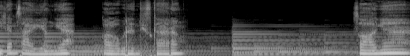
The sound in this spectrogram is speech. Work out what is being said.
Tapi kan sayang ya kalau berhenti sekarang. Soalnya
